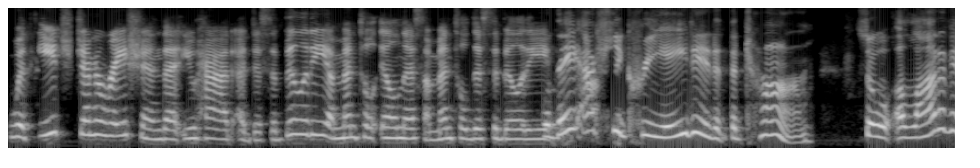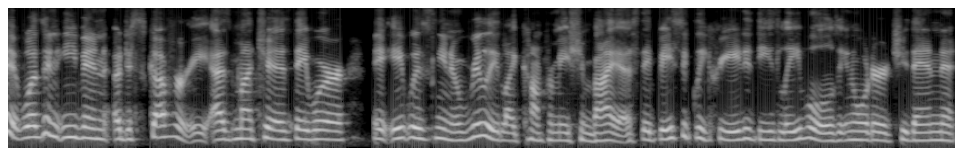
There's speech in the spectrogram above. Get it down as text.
with each generation that you had a disability a mental illness a mental disability Well, they actually created the term. So a lot of it wasn't even a discovery as much as they were, it, was, you know, really like confirmation bias. They basically created these labels in order to then,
